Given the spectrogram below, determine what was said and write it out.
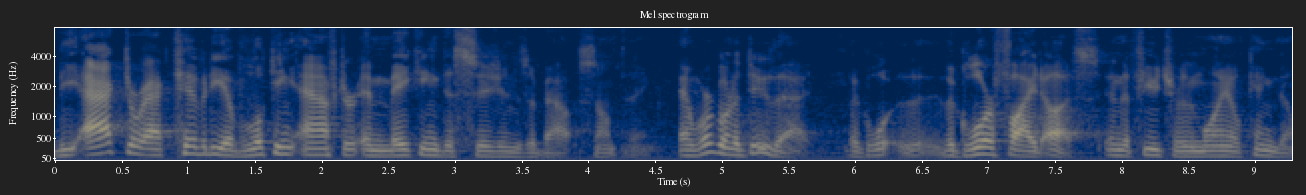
the act or activity of looking after and making decisions about something. And we're going to do that, the, the glorified us in the future in the millennial kingdom.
